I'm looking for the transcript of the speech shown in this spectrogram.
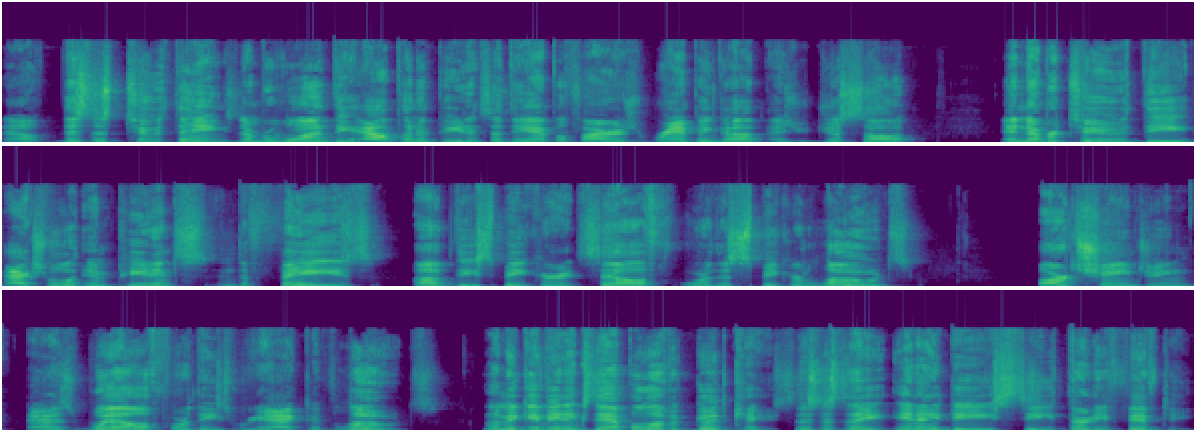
Now, this is two things. Number one, the output impedance of the amplifier is ramping up, as you just saw. And number two, the actual impedance and the phase of the speaker itself or the speaker loads are changing as well for these reactive loads. Let me give you an example of a good case. This is a NAD C3050.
